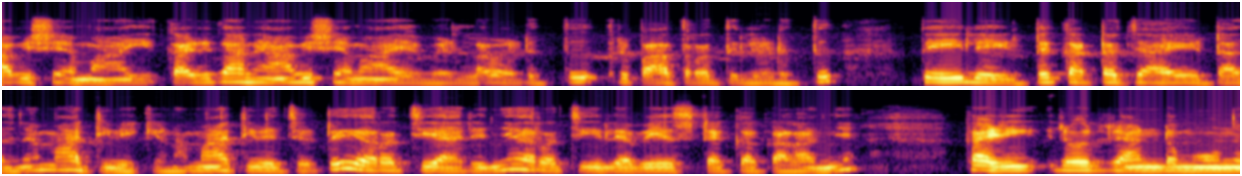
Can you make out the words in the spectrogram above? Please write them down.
ആവശ്യമായി കഴുകാൻ ആവശ്യമായ വെള്ളം എടുത്ത് ഒരു പാത്രത്തിലെടുത്ത് തേയിലയിട്ട് കട്ട ചായ ഇട്ട് അതിനെ മാറ്റി വെക്കണം. മാറ്റി വെച്ചിട്ട് ഇറച്ചി അരിഞ്ഞ് ഇറച്ചിയിലെ വേസ്റ്റൊക്കെ കളഞ്ഞ് കഴി ഒരു രണ്ട് മൂന്ന്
